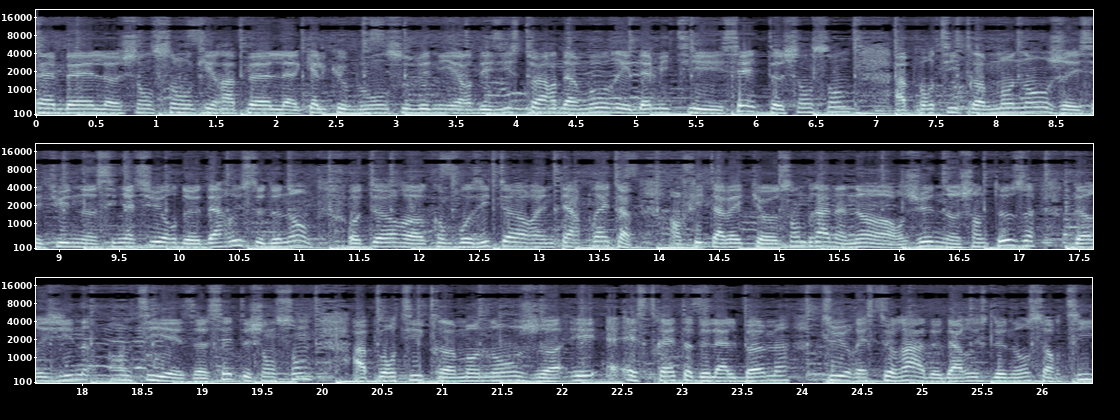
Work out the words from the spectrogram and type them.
très belle chanson qui rappelle quelques bons souvenirs des histoires d'amour et d'amitié. Cette chanson a pour titre Mon ange et c'est une signature de Darus Denan, auteur, compositeur, interprète, en feat avec euh, Sandra Nanor, jeune chanteuse d'origine antillaise. Cette chanson a pour titre Mon ange et est extraite de l'album Tu resteras de Darus Denan sorti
